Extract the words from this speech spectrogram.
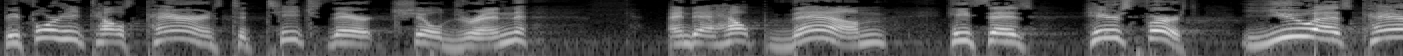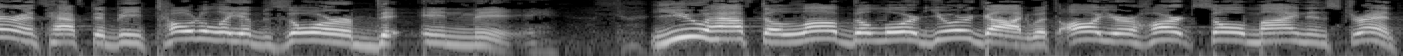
Before he tells parents to teach their children and to help them, he says, here's first, you as parents have to be totally absorbed in me. You have to love the Lord your God with all your heart, soul, mind, and strength.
